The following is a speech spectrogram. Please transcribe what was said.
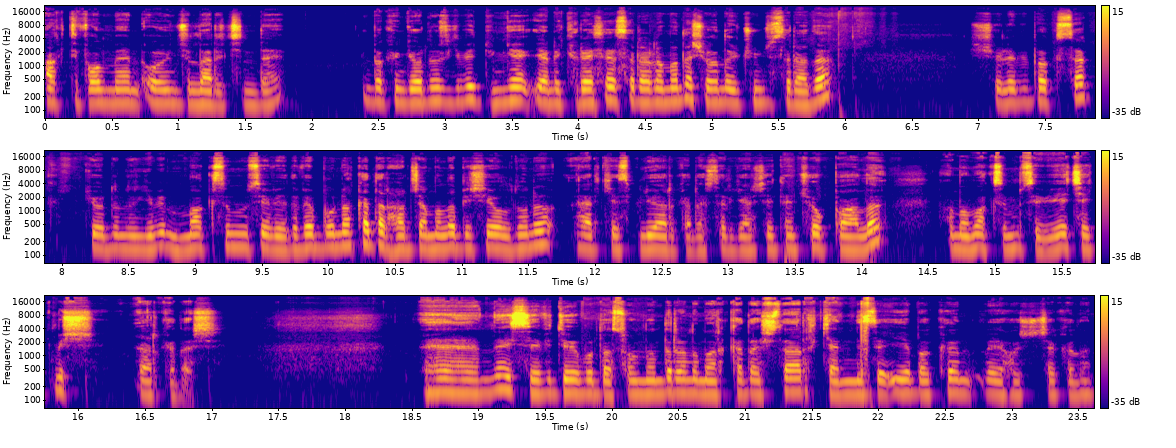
Aktif olmayan oyuncular içinde. Bakın gördüğünüz gibi dünya yani küresel sıralamada şu anda 3. sırada. Şöyle bir baksak gördüğünüz gibi maksimum seviyede ve bu ne kadar harcamalı bir şey olduğunu herkes biliyor arkadaşlar. Gerçekten çok pahalı ama maksimum seviyeye çekmiş arkadaş. Ee, neyse videoyu burada sonlandıralım arkadaşlar. Kendinize iyi bakın ve hoşçakalın.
